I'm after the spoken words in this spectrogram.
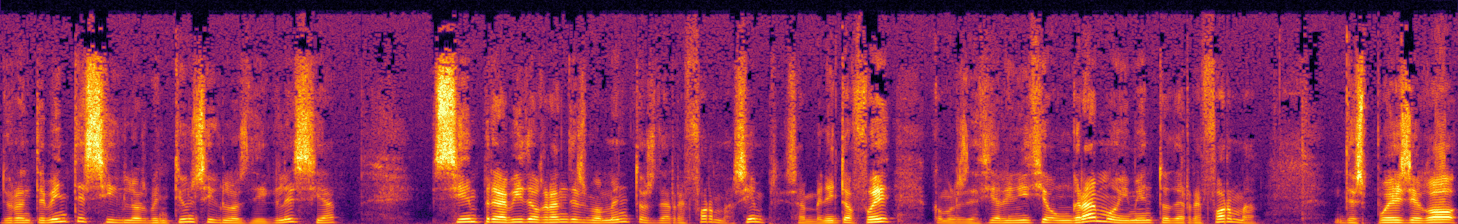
durante 20 siglos, 21 siglos de iglesia, siempre ha habido grandes momentos de reforma, siempre. San Benito fue, como les decía al inicio, un gran movimiento de reforma. Después llegó,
